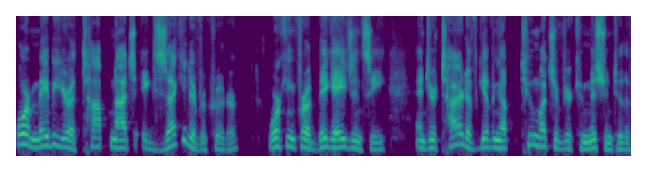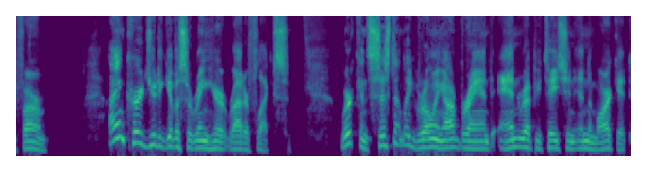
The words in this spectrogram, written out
or maybe you're a top notch executive recruiter working for a big agency and you're tired of giving up too much of your commission to the firm, I encourage you to give us a ring here at Riderflex. We're consistently growing our brand and reputation in the market,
